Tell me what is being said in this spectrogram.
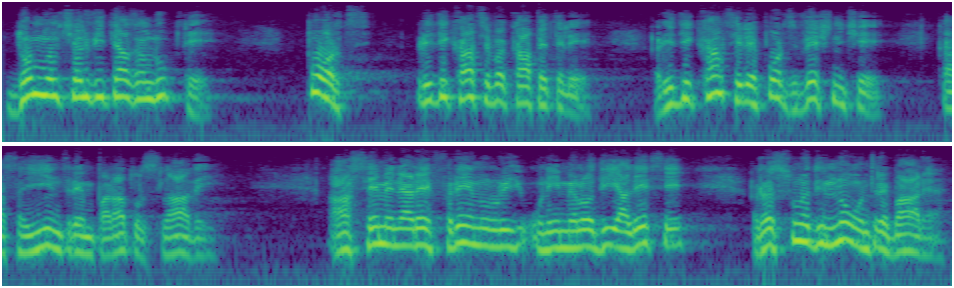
Domnul cel vitează în lupte, porți, ridicați-vă capetele, ridicați-le porți veșnice, ca să intre împăratul slavei. Asemenea refrenului unei melodii alese, răsună din nou întrebarea,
